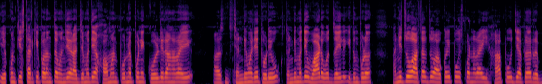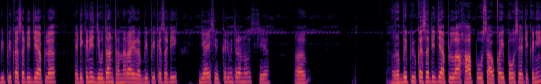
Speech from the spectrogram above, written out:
एकोणतीस तारखेपर्यंत म्हणजे राज्यामध्ये हवामान पूर्णपणे कोरडे राहणार आहे. थंडीमध्ये थोडी थंडीमध्ये वाढ होत जाईल इथून पुढं. आणि जो आता जो अवकाळी पाऊस पडणार आहे हा पाऊस जे आपल्या रब्बी पिकासाठी जे आपल्या या ठिकाणी जीवदान ठरणार आहे रब्बी पिकासाठी जे आहे शेतकरी मित्रांनो शे रब्बी पिकासाठी जे आपला हा पाऊस अवकाळी पाऊस या ठिकाणी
